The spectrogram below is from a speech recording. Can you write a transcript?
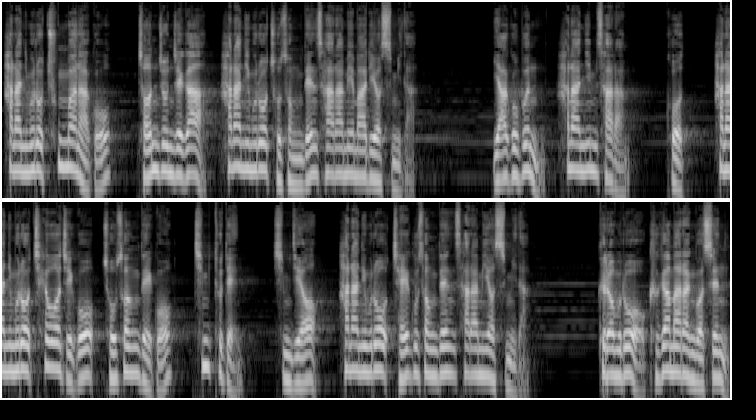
하나님으로 충만하고 전 존재가 하나님으로 조성된 사람의 말이었습니다. 야곱은 하나님 사람, 곧 하나님으로 채워지고 조성되고 침투된, 심지어 하나님으로 재구성된 사람이었습니다. 그러므로 그가 말한 것은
